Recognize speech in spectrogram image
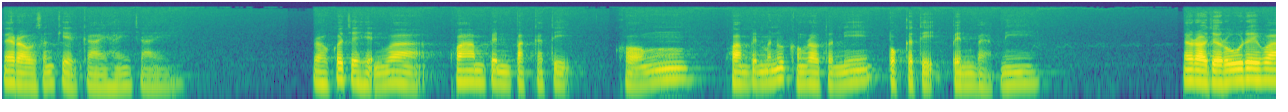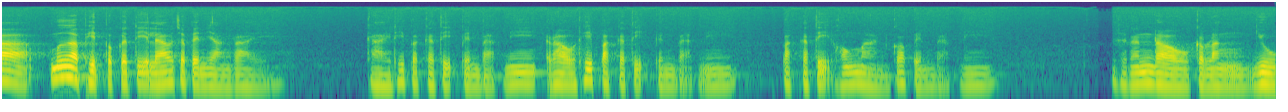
และเราสังเกตกายหายใจ เราก็จะเห็นว่า ความเป็นปกติของความเป็นมนุษย์ของเราตอนนี้ปกติเป็นแบบนี้ แล้วเราจะรู้ได้ว่าเมื่อผิดปกติแล้วจะเป็นอย่างไร กายที่ปกติเป็นแบบนี้ เราที่ปกติเป็นแบบนี้ ปกติของมันก็เป็นแบบนี้ราะฉะนั้นเรากำลังอยู่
